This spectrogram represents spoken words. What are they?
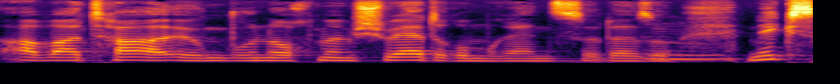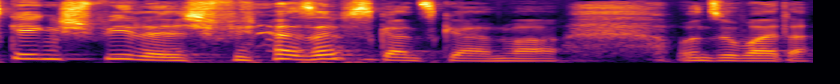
Avatar irgendwo noch mit dem Schwert rumrennst oder so. Mhm. Nix gegen Spiele, ich spiele ja selbst ganz gern mal und so weiter.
